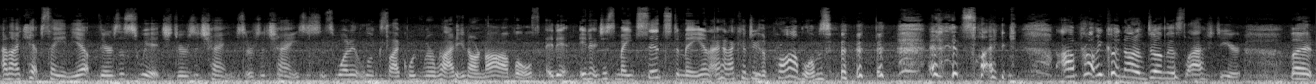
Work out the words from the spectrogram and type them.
and I kept saying, yep, there's a switch, there's a change, there's a change. This is what it looks like when we're writing our novels. And it, and it just made sense to me, and, and I could do the problems. and it's like, I probably could not have done this last year. But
